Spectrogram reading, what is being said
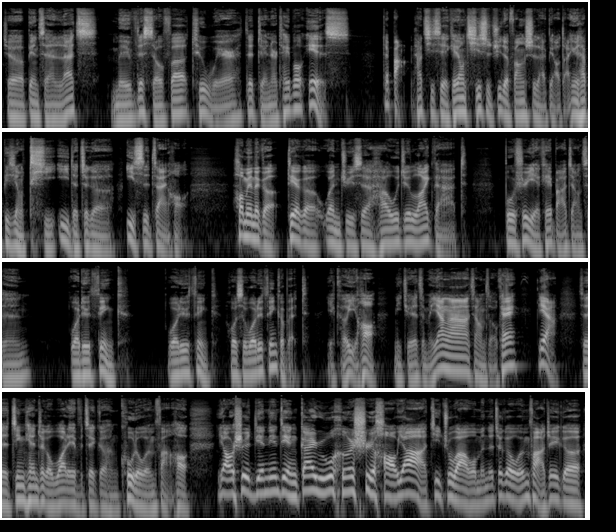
就变成 Let's move the sofa to where the dinner table is，对吧？它其实也可以用祈使句的方式来表达，因为它毕竟有提议的这个意思在哈。后面那个第二个问句是 How would you like that？不是也可以把它讲成 What do you think？What do you think？或是 What do you think of it？也可以哈。你觉得怎么样啊？这样子 Yeah，这是今天这个 What if 这个很酷的文法哈。要是点点点该如何是好呀？记住啊，我们的这个文法这个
